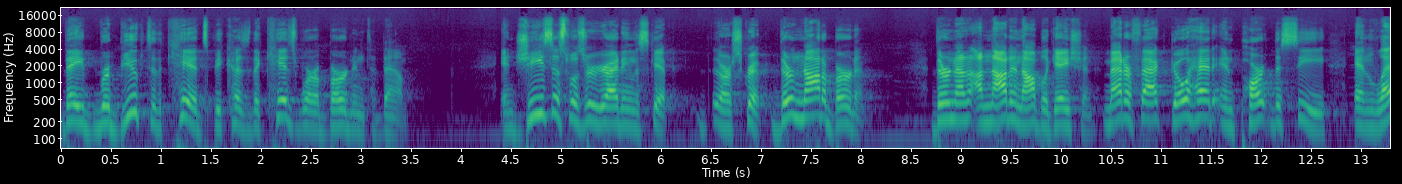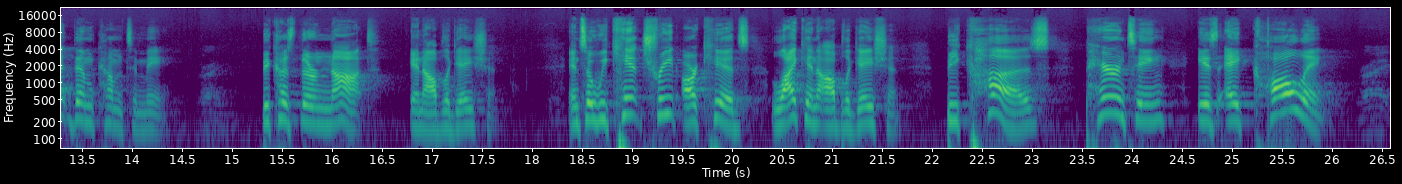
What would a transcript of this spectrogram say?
They rebuked the kids because the kids were a burden to them. And Jesus was rewriting the skip, or script. They're not a burden. They're not, uh, not an obligation. Matter of fact, go ahead and part the sea and let them come to me. Because they're not an obligation. And so we can't treat our kids like an obligation because parenting is a calling. Right.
